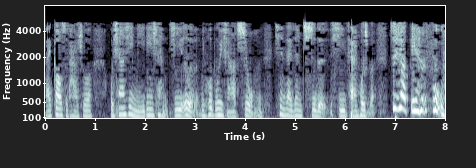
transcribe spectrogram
来告诉他说：“我相信你一定是很饥饿了，你会不会想要吃我们现在正吃的西餐或什么？这就叫颠覆。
